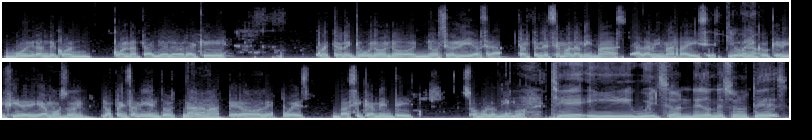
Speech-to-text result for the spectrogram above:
muy grande con, con Natalia. La verdad que cuestiones que uno no, no se olvida, o sea, pertenecemos a las mismas, a las mismas raíces. Lo único que difiere, digamos, son los pensamientos, nada más, pero después básicamente somos lo mismo. Che, y Wilson, ¿de dónde son ustedes?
